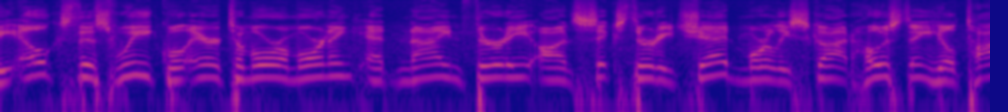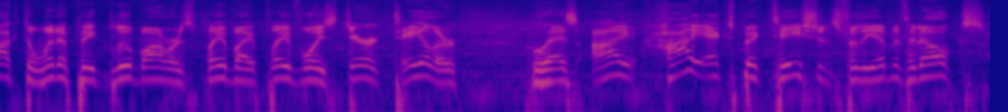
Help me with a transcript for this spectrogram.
The Elks this week will air tomorrow morning at 9:30 on 6:30. CHED Morley Scott hosting. He'll talk to Winnipeg Blue Bombers play-by-play voice Derek Taylor, who has high expectations for the Edmonton Elks.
